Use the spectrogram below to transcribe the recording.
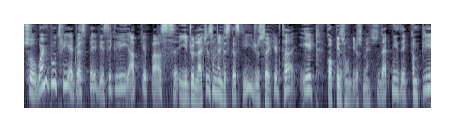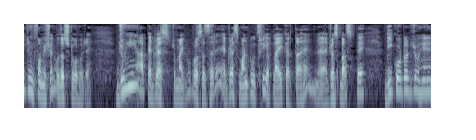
So one two three address پہ بیسکلی آپ کے پاس یہ جو لیچز ہم نے ڈسکس کی، جو سرکٹ تھا ایٹ کاپیز ہوں گی اس میں۔ سو دیٹ مینس ایک کمپلیٹ انفارمیشن ادھر اسٹور ہو جائے۔ جو ہی آپ ایڈریس جو مائکرو پروسیسر ہے address one two three apply کرتا ہے ایڈریس بس پہ ڈی کوڈر جو ہیں،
